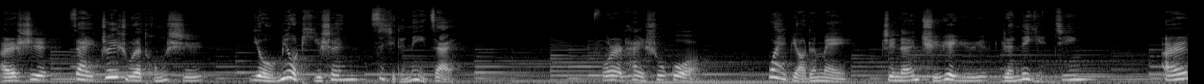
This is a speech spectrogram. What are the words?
而是在追逐的同时，有没有提升自己的内在？伏尔泰说过：“外表的美只能取悦于人的眼睛，而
